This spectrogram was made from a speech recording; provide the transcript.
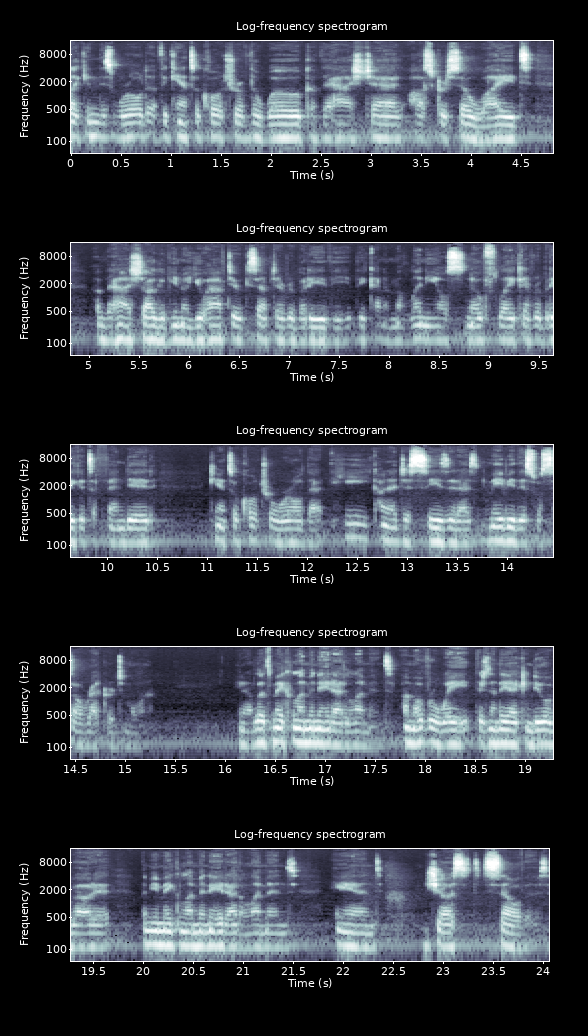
Like, in this world of the cancel culture, of the woke, of the hashtag Oscar so white, of the hashtag of, you know, you have to accept everybody, the, the kind of millennial snowflake, everybody gets offended, cancel culture world, that he kind of just sees it as maybe this will sell records more. You know, let's make lemonade out of lemons. I'm overweight. There's nothing I can do about it. Let me make lemonade out of lemons and just sell this.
